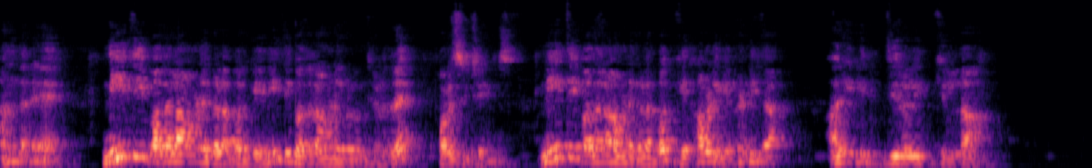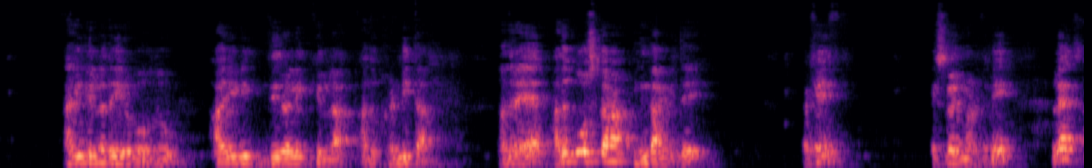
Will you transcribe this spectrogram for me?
ಅಂದರೆ ನೀತಿ ಬದಲಾವಣೆಗಳ ಬಗ್ಗೆ, ನೀತಿ ಬದಲಾವಣೆಗಳು ಅಂತ ಹೇಳಿದ್ರೆ ಪಾಲಿಸಿ ಚೇಂಜಸ್ ನೀತಿ ಬದಲಾವಣೆಗಳ ಬಗ್ಗೆ ಅವಳಿಗೆ ಖಂಡಿತ ಅರಿವಿದ್ದಿರಲಿಕ್ಕಿಲ್ಲ. ಅರಿವಿಲ್ಲದೆ ಇರಬಹುದು. ಅರಿವಿದ್ದಿರಲಿಕ್ಕಿಲ್ಲ ಅದು ಖಂಡಿತ. ಅಂದ್ರೆ ಅದಕ್ಕೋಸ್ಕರ ಹಿಂಗಾಗಿದೆ. ಓಕೆ ಎಕ್ಸ್ಪ್ಲೈನ್ ಮಾಡ್ತೀನಿ. ಲೆಟ್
